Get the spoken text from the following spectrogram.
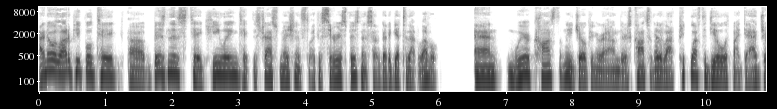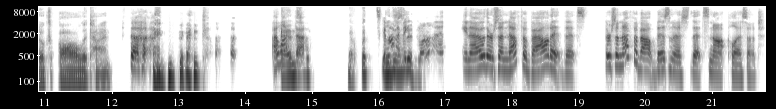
I know a lot of people take uh, business, take healing, take this transformation. It's like a serious business. I've got to get to that level. And we're constantly joking around. There's constantly yeah. laugh. People have to deal with my dad jokes all the time. and, I like that. So, but it's gotta be fun. You know, there's enough about it that's, there's enough about business that's not pleasant.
